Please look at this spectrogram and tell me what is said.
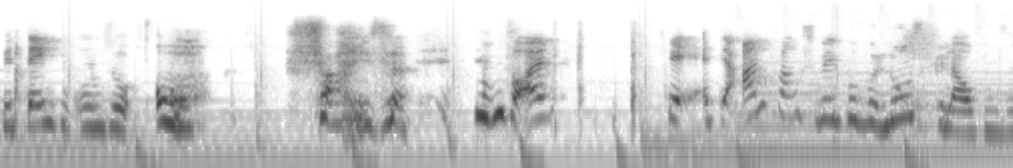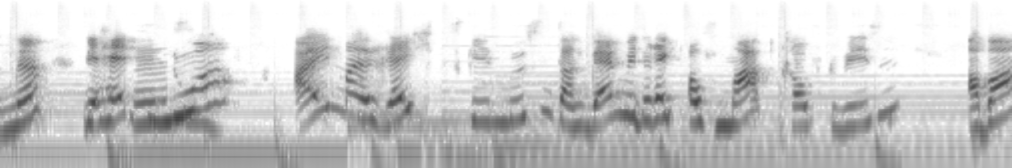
Wir denken uns so, oh, scheiße. Vor allem der, der Anfangsweg, wo wir losgelaufen sind, ne? Wir hätten Mhm. nur einmal rechts gehen müssen, dann wären wir direkt auf dem Markt drauf gewesen. Aber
